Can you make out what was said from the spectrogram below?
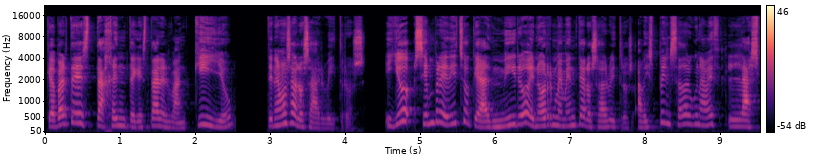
que aparte de esta gente que está en el banquillo, tenemos a los árbitros. Y yo siempre he dicho que admiro enormemente a los árbitros. ¿Habéis pensado alguna vez las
